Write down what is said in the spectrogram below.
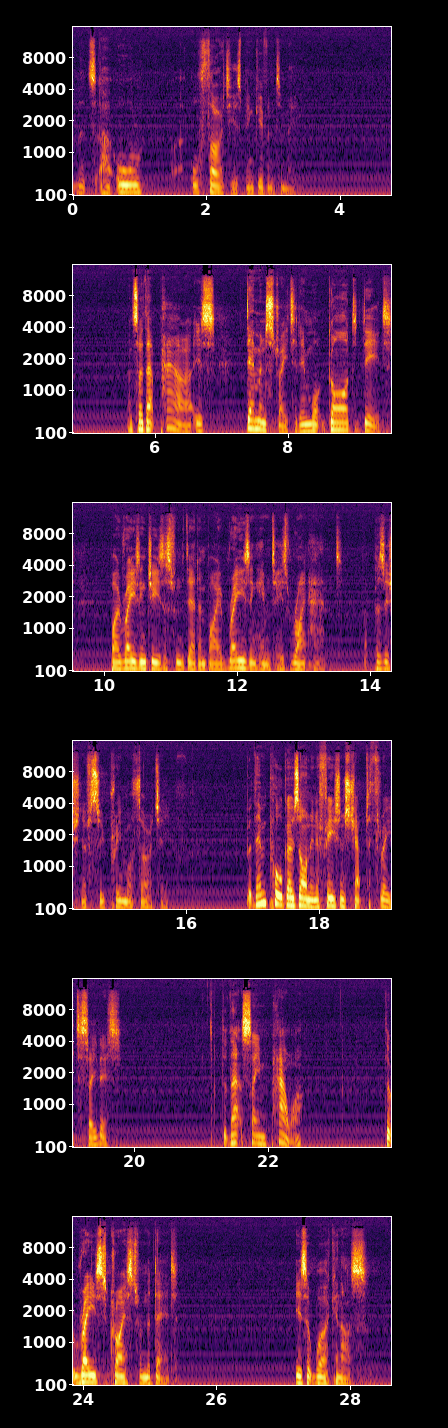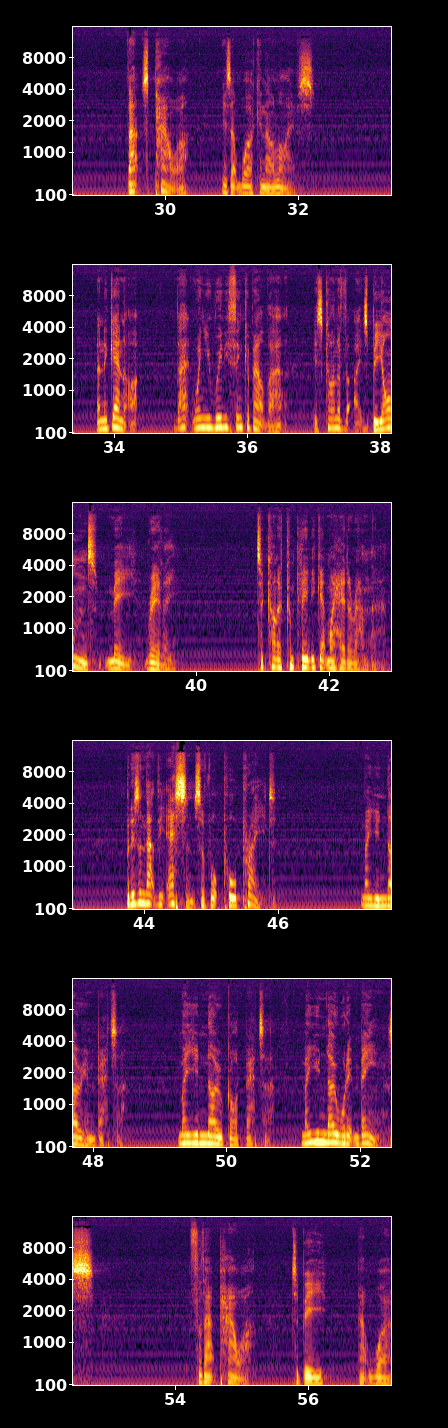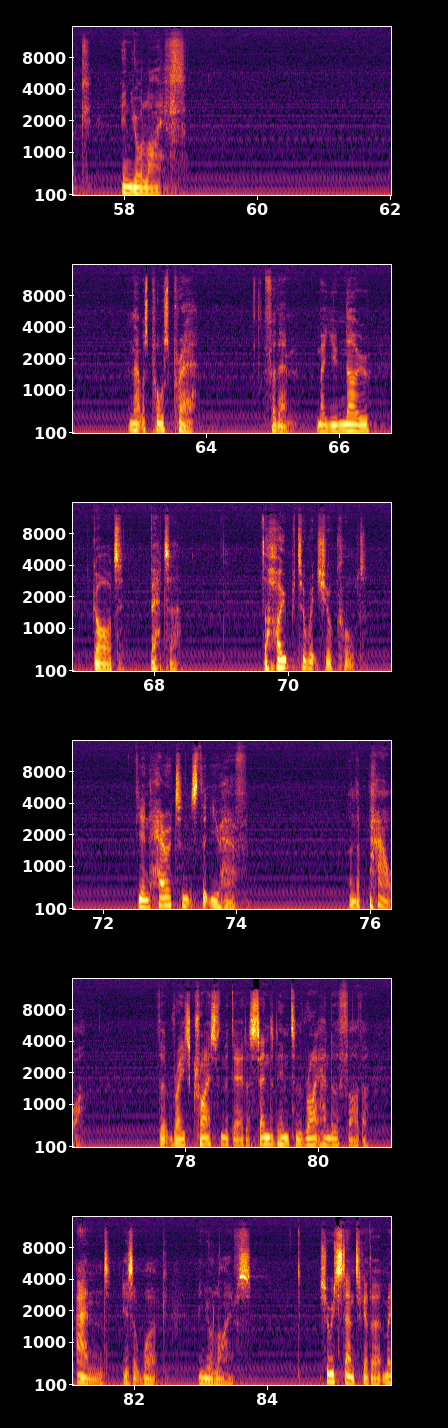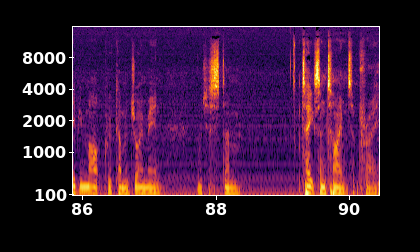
that uh, all authority has been given to me. And so that power is demonstrated in what God did by raising Jesus from the dead and by raising him to his right hand, that position of supreme authority. But then Paul goes on in Ephesians chapter 3 to say this that that same power that raised Christ from the dead is at work in us. That power is at work in our lives. And again, that when you really think about that, it's kind of it's beyond me really to kind of completely get my head around that. But isn't that the essence of what Paul prayed? May you know him better. May you know God better. May you know what it means for that power to be at work in your life. And that was Paul's prayer for them. May you know God better. The hope to which you're called, the inheritance that you have, and the power that raised Christ from the dead, ascended him to the right hand of the Father, and is at work in your lives. Shall we stand together? Maybe Mark would come and join me, and we'll just um, take some time to pray.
